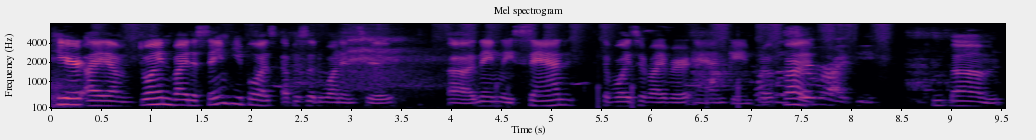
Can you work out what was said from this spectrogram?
here I am joined by the same people as episode 1 and 2, uh, namely Sand, The Void Survivor, and GamePro What's the 5. server IP? Um,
